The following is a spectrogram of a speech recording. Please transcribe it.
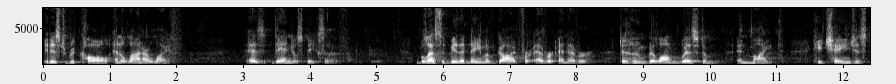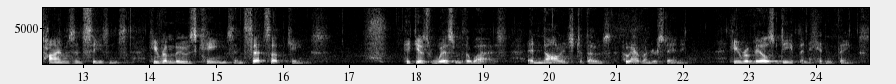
It is to recall and align our life as Daniel speaks of. Blessed be the name of God forever and ever, to whom belong wisdom and might. He changes times and seasons. He removes kings and sets up kings. He gives wisdom to the wise and knowledge to those who have understanding. He reveals deep and hidden things.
